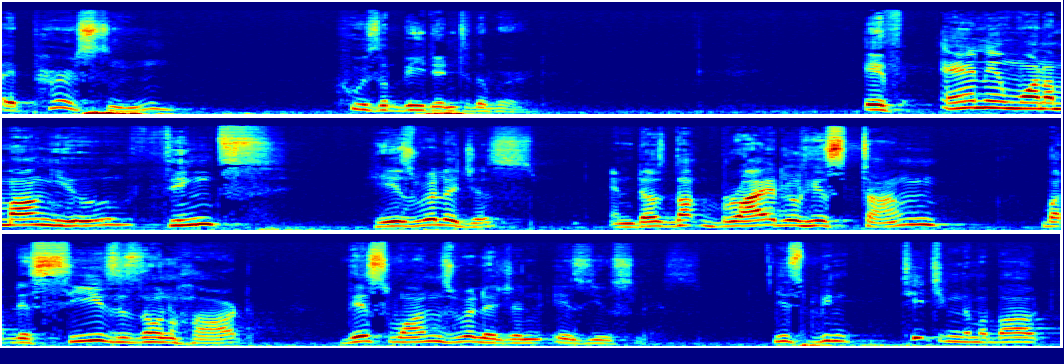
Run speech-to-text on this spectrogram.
a person who's obedient to the word. If anyone among you thinks he is religious and does not bridle his tongue, but deceives his own heart, this one's religion is useless. He's been teaching them about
